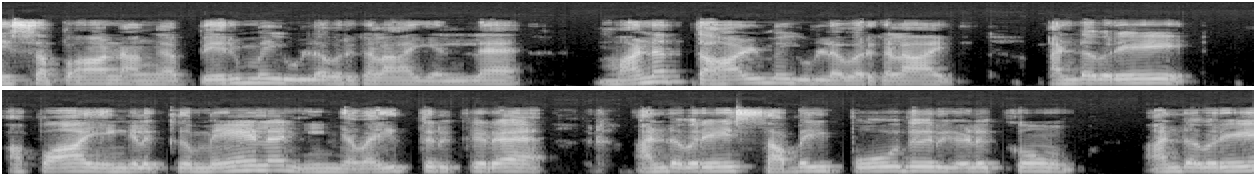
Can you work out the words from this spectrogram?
ஏசப்பா நாங்க பெருமை உள்ளவர்களாய் அல்ல மனத்தாழ்மை உள்ளவர்களாய். ஆண்டவரே அப்பா எங்களுக்கு மேல நீங்க வைத்திருக்கிற ஆண்டவரே சபை போதர்களுக்கும் ஆண்டவரே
